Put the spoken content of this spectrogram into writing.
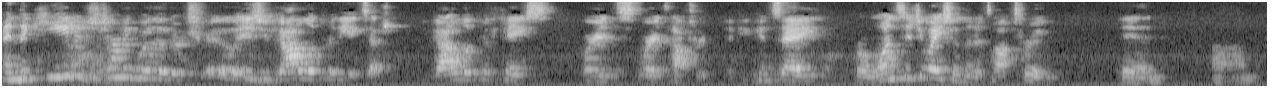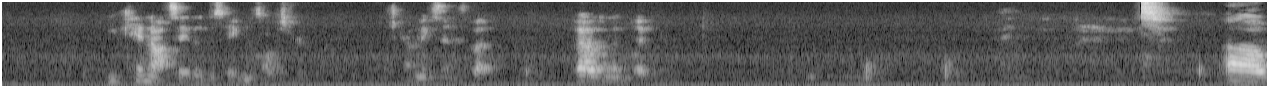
And the key to determining whether they're true is you've got to look for the exception. You've got to look for the case where it's where it's not true. If you can say for one situation that it's not true, then um, you cannot say that the statement is always true. Which kind of makes sense, but that'll come into play. Uh,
